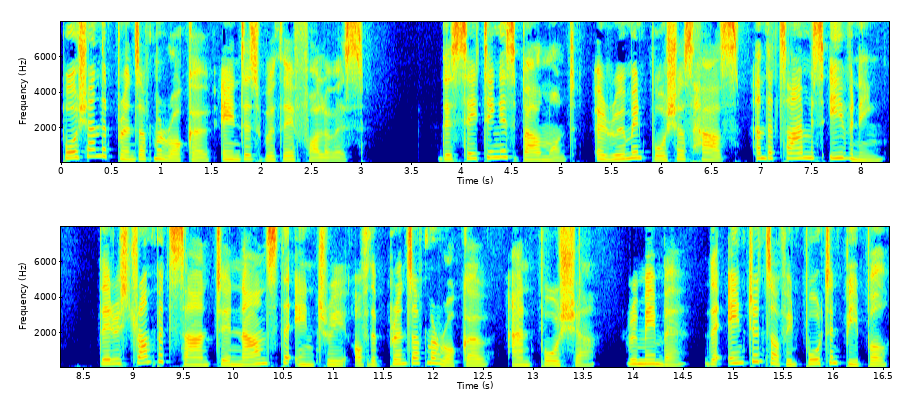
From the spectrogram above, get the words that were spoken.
Portia and the Prince of Morocco enters with their followers. The setting is Belmont, a room in Portia's house, and the time is evening. There is trumpet sound to announce the entry of the Prince of Morocco and Portia. Remember, the entrance of important people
